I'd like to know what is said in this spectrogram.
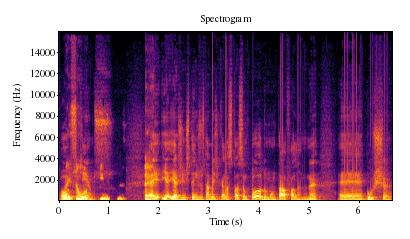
outros aí são 500. outros 500, né? É. é e, e, a gente tem justamente aquela situação que todo mundo estava falando, né? É, puxa,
